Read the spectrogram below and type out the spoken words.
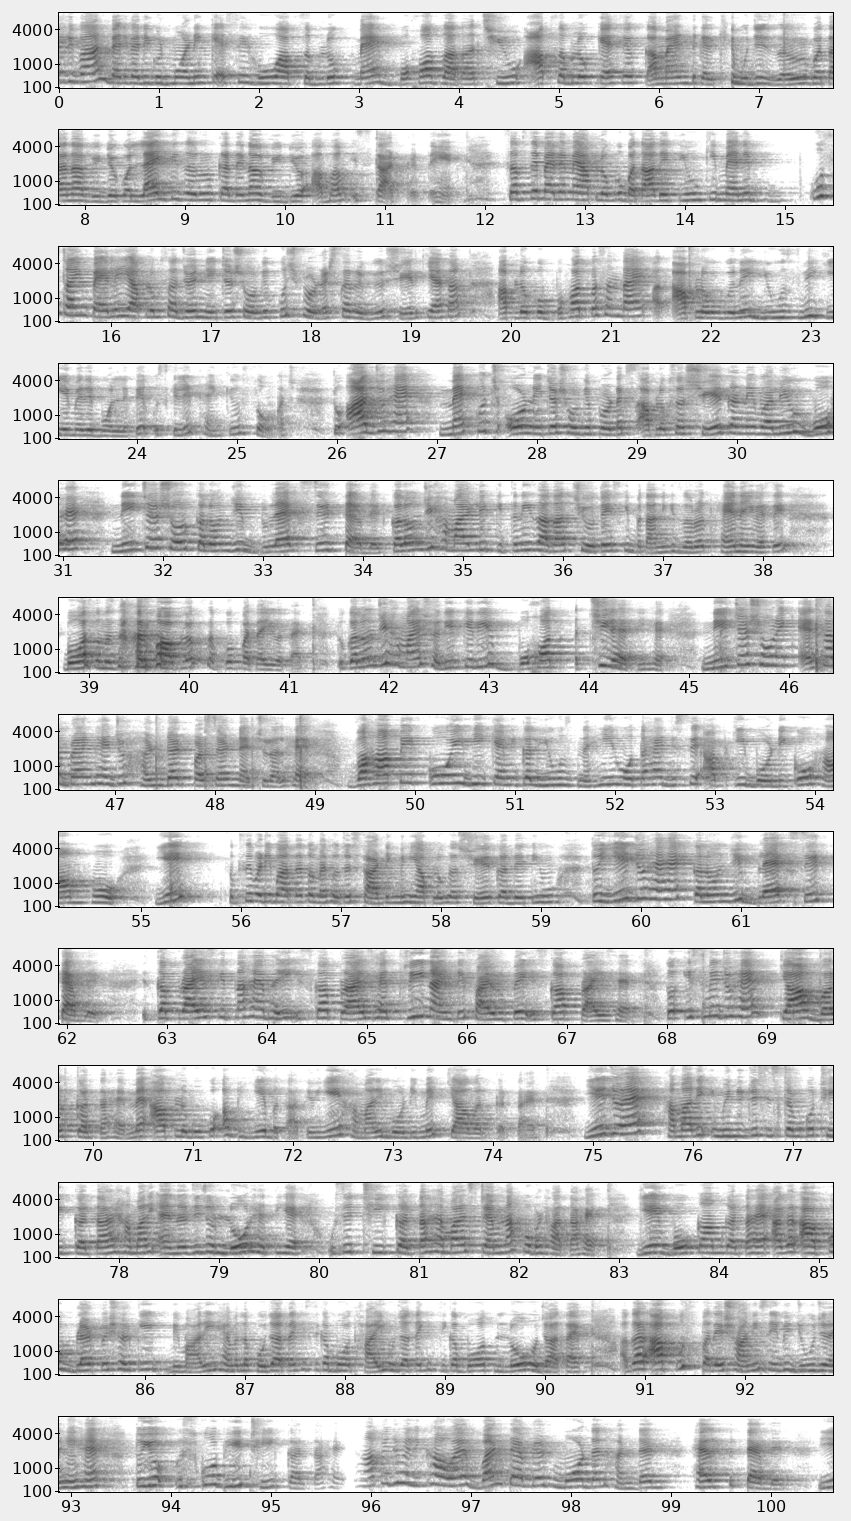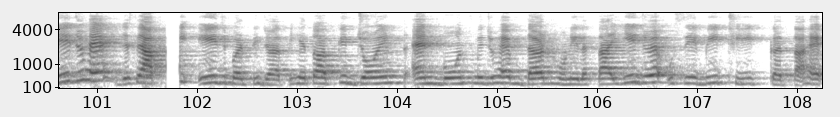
Everyone very very good morning कैसे हो आप सब लोग? मैं बहुत ज़्यादा अच्छी हूँ। आप सब लोग कैसे हो? कमेंट करके मुझे ज़रूर बताना। वीडियो को लाइक भी ज़रूर कर देना। वीडियो अब हम स्टार्ट करते हैं। सबसे पहले मैं आप लोगों को बता देती हूँ कि मैंने कुछ टाइम पहले ही आप लोग साथ जो है नेचर शोर के कुछ प्रोडक्ट्स का रिव्यू शेयर किया था। आप लोग को बहुत पसंद आए और आप लोगों ने यूज़ भी किए मेरे बोलने पे। उसके लिए थैंक यू सो मच तो आज जो है, मैं कुछ और नेचर शोर के प्रोडक्ट्स आप लोग के साथ शेयर करने वाली हूँ। वो है nature shore kalonji black seed tablet kalonji हमारे लिए कितनी ज़्यादा अच्छी होती है, इसकी बताने की ज़रूरत है नहीं वैसे। बहुत समझदार हो आप लोग, सबको पता ही होता है। तो कलौजी हमारे शरीर के लिए बहुत अच्छी रहती है। नेचर शोर एक ऐसा ब्रांड है जो 100 परसेंट नेचुरल है। वहाँ पे कोई भी केमिकल यूज़ नहीं होता है जिससे आपकी बॉडी को हार्म हो। ये सबसे बड़ी बात है तो मैं सोचा स्टार्टिंग में ही आप लोगों के साथ शेयर कर देती हूँ। तो ये जो है कलौजी ब्लैक सीड टैबलेट इसका प्राइस कितना है भाई? इसका प्राइस है थ्री नाइन्टी फाइव रुपए इसका प्राइस है। तो इसमें जो है, क्या वर्क करता है? मैं आप लोगों को अब ये बताती हूँ, ये हमारी बॉडी में क्या वर्क करता है। ये जो है, हमारी इम्यूनिटी सिस्टम को ठीक करता है, हमारी एनर्जी जो लो रहती है, उसे ठीक करता है, हमारे स्टेमिना को बढ़ाता है। ये वो काम करता है, अगर आपको ब्लड प्रेशर की बीमारी है मतलब हो जाता है, किसी का बहुत हाई हो जाता है, किसी का बहुत लो हो जाता है, अगर आप उस परेशानी से भी जूझ रहे हैं तो ये उसको भी ठीक करता है। यहाँ पे जो है लिखा हुआ है one tablet more than hundred health tablet ये जो है, जैसे आपकी एज बढ़ती जाती है तो आपके जॉइंट एंड बोन्स में जो है दर्द होने लगता है, ये जो है उसे भी ठीक करता है।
